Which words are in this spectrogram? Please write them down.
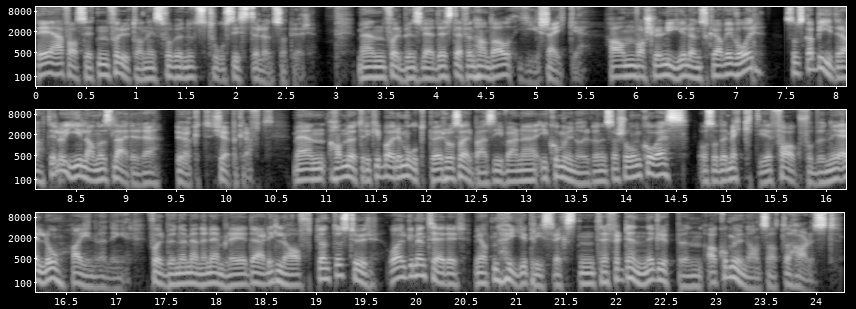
Det er fasiten for Utdanningsforbundets to siste lønnsoppgjør. Men forbundsleder Steffen Handal gir seg ikke. Han varsler nye lønnskrav i vår, som skal bidra til å gi landets lærere økt kjøpekraft. Men han møter ikke bare motbør hos arbeidsgiverne i kommuneorganisasjonen KS, også det mektige fagforbundet i LO har innvendinger. Forbundet mener nemlig det er de lavtløntes tur, og argumenterer med at den høye prisveksten treffer denne gruppen av kommuneansatte hardest.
